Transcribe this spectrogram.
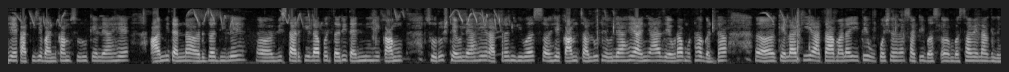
हे टाकीचे बांधकाम सुरू केले आहे. आम्ही त्यांना अर्ज दिले वीस तारखेला पण तरी त्यांनी हे काम सुरूच ठेवले आहे. रात्रंदिवस हे काम चालू ठेवले आहे आणि आज एवढा मोठा गड्डा केला की आता आम्हाला इथे उपोषणासाठी बस बसावे लागले.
